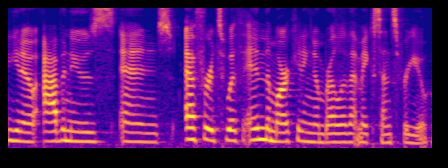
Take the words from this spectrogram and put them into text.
you know, avenues and efforts within the marketing umbrella that makes sense for you.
